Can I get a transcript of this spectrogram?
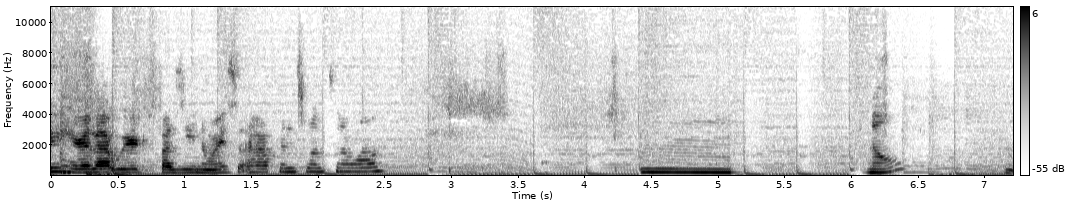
You hear that weird fuzzy noise that happens once in a while? Mm, no. Hmm.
